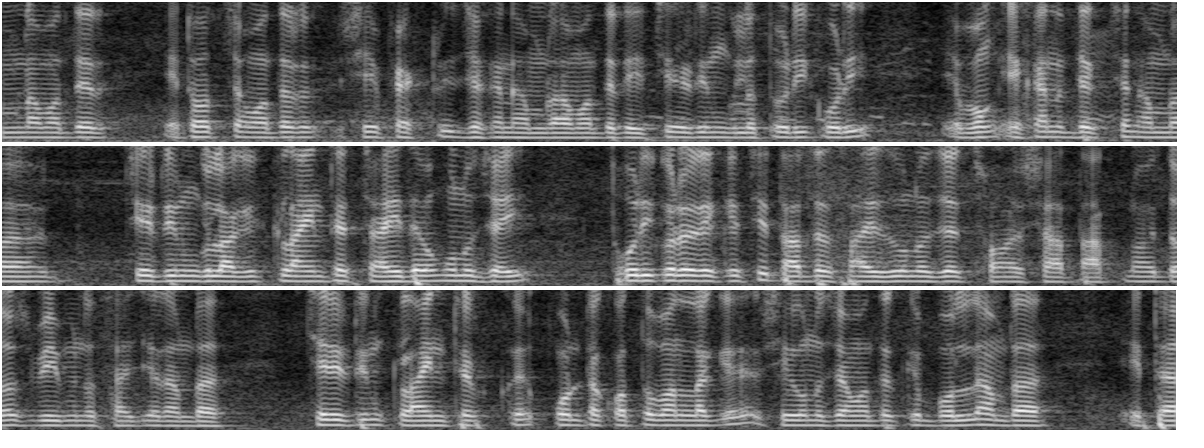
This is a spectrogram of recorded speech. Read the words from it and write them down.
আমরা আমাদের, এটা হচ্ছে আমাদের সেই ফ্যাক্টরি যেখানে আমরা আমাদের এই চেরিটিনগুলো তৈরি করি এবং এখানে দেখছেন আমরা চেরিটিনগুলো আগে ক্লায়েন্টের চাহিদা অনুযায়ী তৈরি করে রেখেছি। তাদের সাইজ অনুযায়ী ছয়, সাত, আট, নয়, দশ বিভিন্ন সাইজের আমরা চেরিটিন ক্লায়েন্টের কোনটা কত মান লাগে সেই অনুযায়ী আমাদেরকে বললে আমরা এটা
